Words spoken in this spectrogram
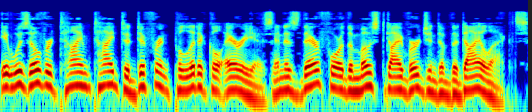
It was over time tied to different political areas and is therefore the most divergent of the dialects.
